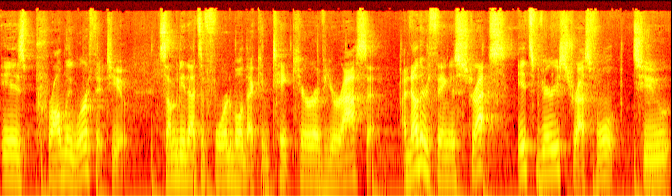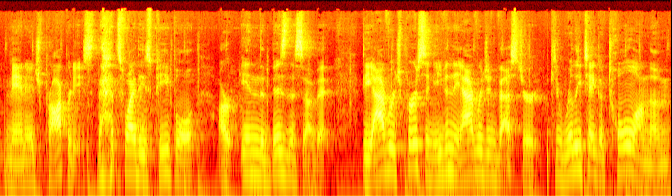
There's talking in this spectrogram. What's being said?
is probably worth it to you. Somebody that's affordable that can take care of your asset. Another thing is stress. It's very stressful to manage properties. That's why these people are in the business of it. the average person, even the average investor, can really take a toll on them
